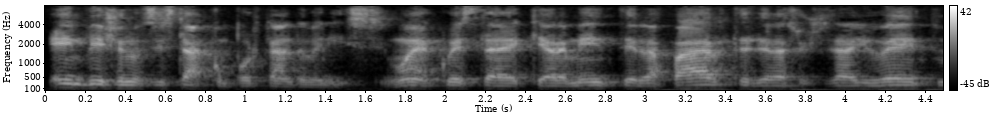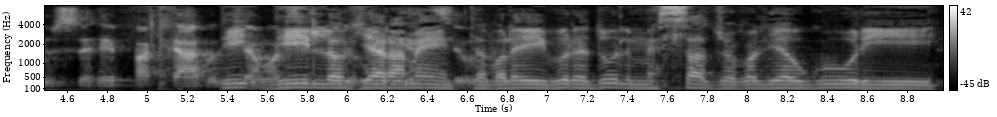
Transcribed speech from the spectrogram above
e invece non si sta comportando benissimo. Eh. Questa è chiaramente la parte della società Juventus che fa capo. Di, diciamo, dillo chiaramente, volevi pure tu il messaggio con gli auguri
